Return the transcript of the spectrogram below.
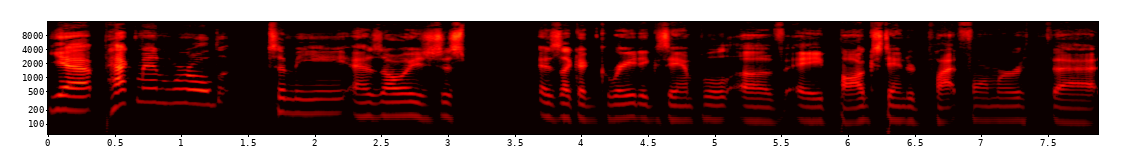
Yeah, Pac-Man World to me has always just as like a great example of a bog standard platformer that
